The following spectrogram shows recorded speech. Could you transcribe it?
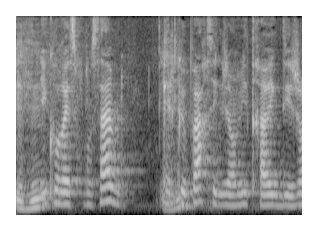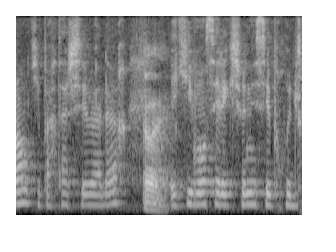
mhm. éco-responsable, quelque mhm. part, c'est que j'ai envie de travailler avec des gens qui partagent ces valeurs et qui vont sélectionner ces produits.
